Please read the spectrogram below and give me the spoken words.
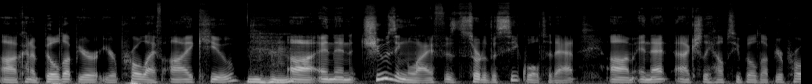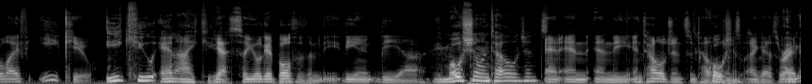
uh, kind of build up your, your pro life IQ. Mm-hmm. Uh, and then choosing life is sort of the sequel to that. Um, and that actually helps you build up your pro life EQ. EQ and IQ. Yes, so you'll get both of them the, the, the, uh, Emotional intelligence. And, and, and the intelligence intelligence, Quotient. I guess, right?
